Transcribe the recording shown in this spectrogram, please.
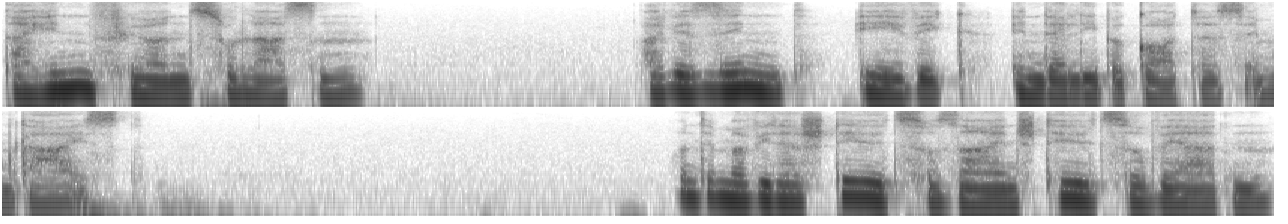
dahin führen zu lassen, weil wir sind ewig in der Liebe Gottes im Geist. Und immer wieder still zu sein, still zu werden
